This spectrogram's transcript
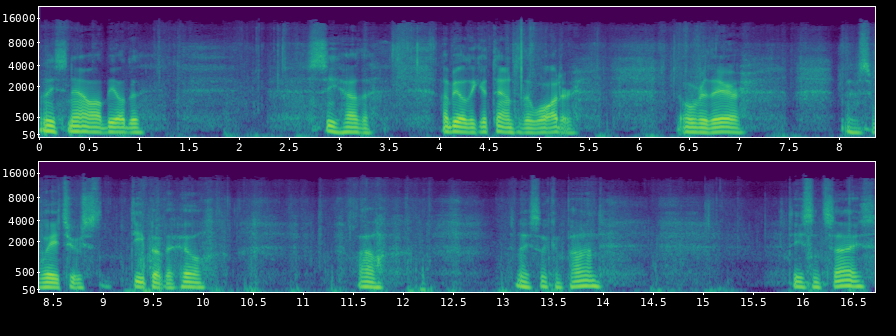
At least now I'll be able to see how the I'll be able to get down to the water over there. It was way too steep of a hill. Wow, nice looking pond, decent size.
